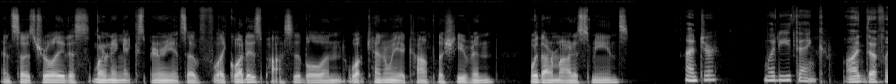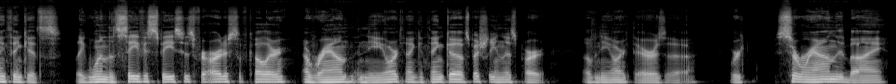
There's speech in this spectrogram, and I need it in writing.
And so it's really this learning experience of like what is possible and what can we accomplish even with our modest means. Hunter, what do you think? I definitely think it's like one of the safest spaces for artists of color around in New York that I can think of, especially in this part of New York. There's a we're surrounded by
